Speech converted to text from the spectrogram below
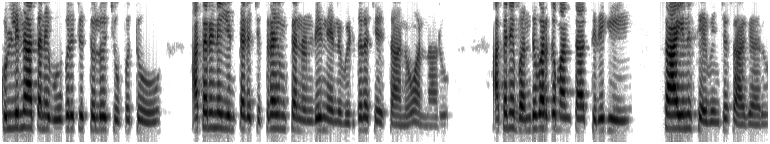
కుళ్ళిన అతని ఊపిరితిత్తులు చూపుతూ అతనిని ఇంతటి చిత్రహింస నుండి నేను విడుదల చేశాను అన్నారు. అతని బంధువర్గమంతా తిరిగి సాయిని సేవించసాగారు.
